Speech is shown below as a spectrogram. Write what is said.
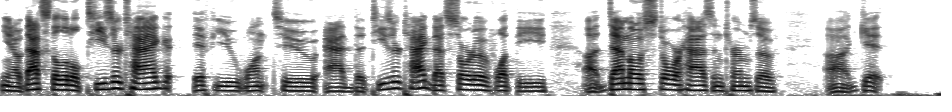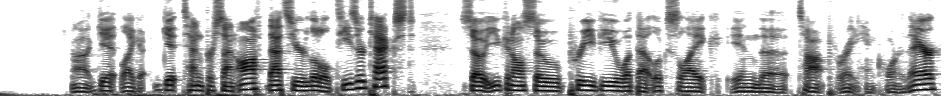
you know, that's the little teaser tag. If you want to add the teaser tag, that's sort of what the uh, demo store has in terms of uh, get uh, get like get 10% off. That's your little teaser text. So you can also preview what that looks like in the top right hand corner there.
